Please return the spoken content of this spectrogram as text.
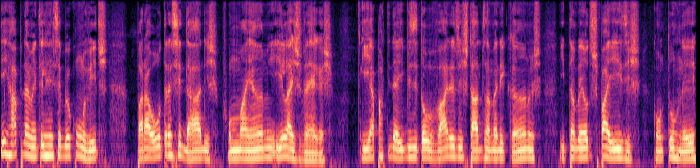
e rapidamente ele recebeu convites para outras cidades, como Miami e Las Vegas. E a partir daí visitou vários estados americanos e também outros países com turnê.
